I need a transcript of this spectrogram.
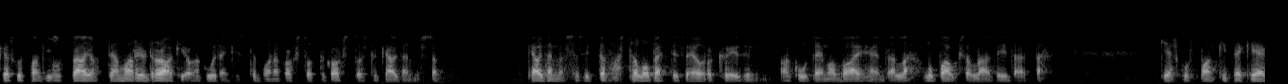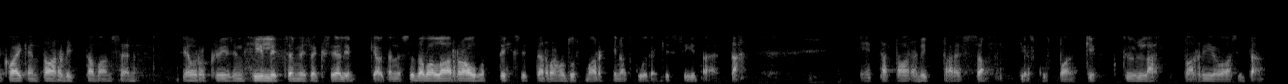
keskuspankin uusi pääjohtaja Mario Draghi, joka kuitenkin sitten vuonna 2012 käytännössä, käytännössä sitten vasta lopetti se eurokriisin akuuteimman vaiheen tällä lupauksellaan siitä, että keskuspankki tekee kaiken tarvittavan sen eurokriisin hillitsemiseksi, eli käytännössä tavallaan rauhoitti sitten rahoitusmarkkinat kuitenkin siitä, että, että tarvittaessa keskuspankki kyllä tarjoaa sitä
